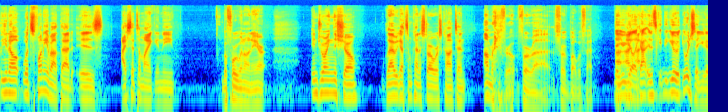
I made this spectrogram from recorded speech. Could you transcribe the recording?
you know what's funny about that is I said to Mike in the before we went on air, enjoying the show. Glad we got some kind of Star Wars content. I'm ready for for uh, for Boba Fett. Yeah, you're, I- you're like I- I, it's, you. You would say you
